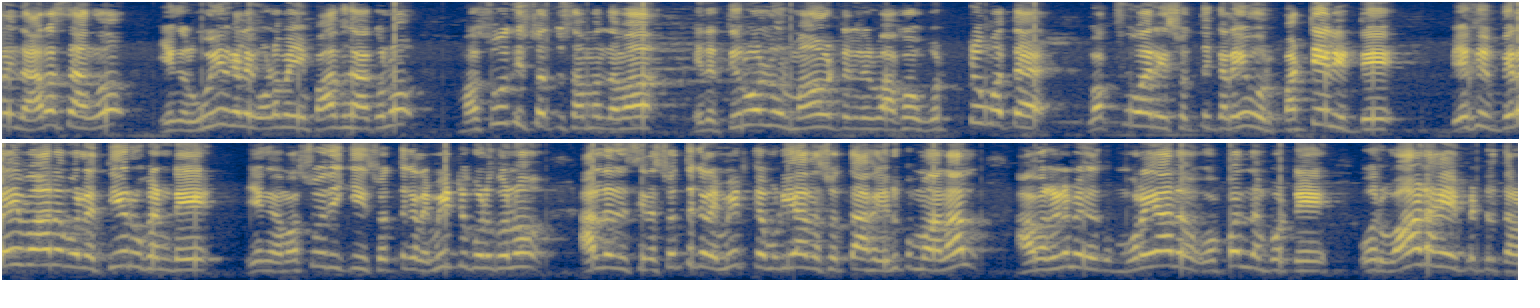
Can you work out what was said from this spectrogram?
இந்த அரசாங்கம் எங்கள் உயிர்களை உடமையும் பாதுகாக்கணும். மசூதி சொத்து சம்பந்தமா இந்த திருவள்ளூர் மாவட்ட நிர்வாகம் ஒட்டுமொத்த வக்ஃபு வாரிய சொத்துக்களையும் ஒரு பட்டியலிட்டு வெகு விரைவான ஒரு தீர்வு கண்டு எங்க மசூதிக்கு சொத்துக்களை மீட்டுக் கொடுக்கணும். அல்லது சில சொத்துக்களை மீட்க முடியாத சொத்தாக இருக்குமானால் அவர்களிடம் எங்களுக்கு முறையான ஒப்பந்தம் போட்டு ஒரு வாடகையை பெற்றுத்தரணும்.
